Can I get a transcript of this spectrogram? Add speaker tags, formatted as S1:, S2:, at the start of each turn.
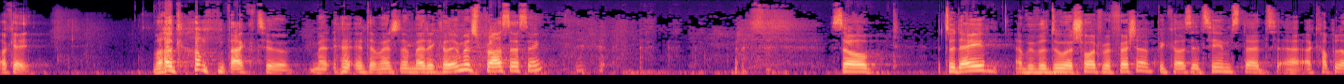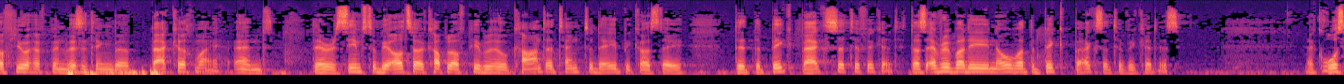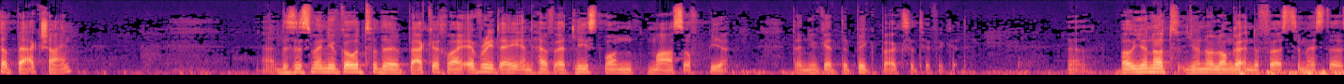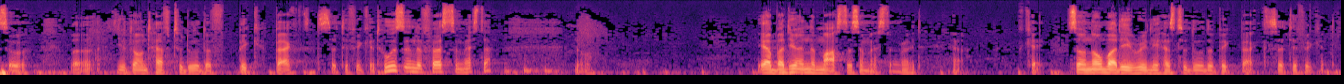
S1: Okay. Welcome back to me- interventional medical image processing. so, today uh, we will do a short refresher because it seems that uh, a couple of you have been visiting the Bergkirchweih, and there seems to be also a couple of people who can't attend today because they did the Big Berg certificate. Does everybody know what the Big Berg certificate is? A großer Bergschein. Uh, this is when you go to the Bergkirchweih every day and have at least one mass of beer. Then you get the Big Berg certificate. Uh, well, you're not. You're no longer in the first semester, so uh, you don't have to do the Big Berg certificate. Who's in the first semester? No. Yeah, but you're in the master semester, right? Yeah. Okay. So nobody really has to do the Big Berg certificate.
